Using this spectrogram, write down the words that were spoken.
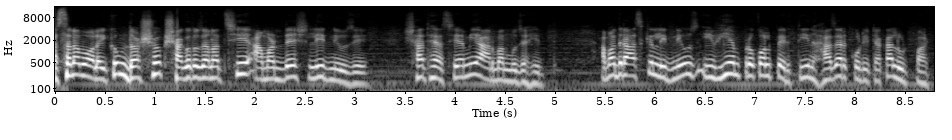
আসসালামু আলাইকুম। দর্শক, স্বাগত জানাচ্ছি আমার দেশ লিড নিউজে। সাথে আছি আমি আরমান মুজাহিদ। আমাদের আজকের লিড নিউজ ইভিএম প্রকল্পের তিন হাজার কোটি টাকা লুটপাট।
